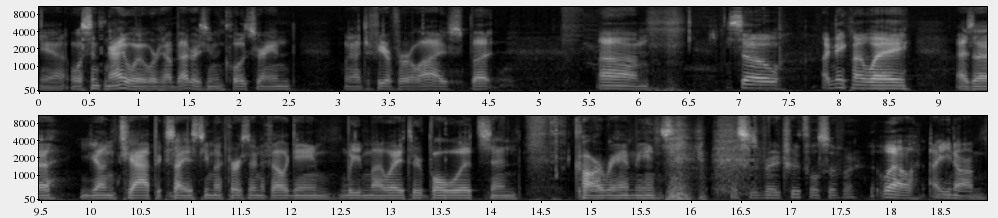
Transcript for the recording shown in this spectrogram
Yeah, well, Cincinnati would have worked out better. It's even closer, and we don't to fear for our lives. But, um, so I make my way as a young chap, excited to see my first NFL game, leading my way through bullets and car rammings. This is very truthful so far. well, you know, I'm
